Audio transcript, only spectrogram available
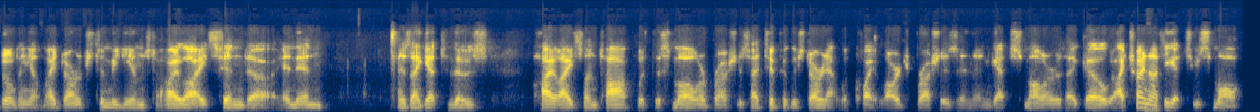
building up my darks to mediums to highlights. And uh, and then as I get to those highlights on top with the smaller brushes, I typically start out with quite large brushes and then get smaller as I go. I try not to get too small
